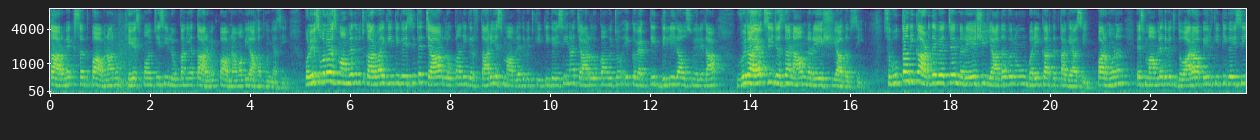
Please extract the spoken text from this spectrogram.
ਧਾਰਮਿਕ ਸਦਭਾਵਨਾ ਨੂੰ ਠੇਸ ਪਹੁੰਚੀ ਸੀ। ਲੋਕਾਂ ਦੀਆਂ ਧਾਰਮਿਕ ਭਾਵਨਾਵਾਂ ਵੀ ਆਹਤ ਹੋਈਆਂ ਸੀ। ਪੁਲਿਸ ਵੱਲੋਂ ਇਸ ਮਾਮਲੇ ਦੇ ਵਿੱਚ ਕਾਰਵਾਈ ਕੀਤੀ ਗਈ ਸੀ ਤੇ ਚਾਰ ਲੋਕਾਂ ਦੀ ਗ੍ਰਿਫਤਾਰੀ ਇਸ ਮਾਮਲੇ ਦੇ ਵਿੱਚ ਕੀਤੀ ਗਈ ਸੀ। ਇਹਨਾਂ ਚਾਰ ਲੋਕਾਂ ਵਿੱਚੋਂ ਇੱਕ ਵਿਅਕਤੀ ਦਿੱਲੀ ਦਾ, ਉਸ ਵੇਲੇ ਦਾ ਵਿਧਾਇਕ ਸੀ, ਜਿਸ ਦਾ ਨਾਮ ਨਰੇਸ਼ ਯਾਦਵ ਸੀ। ਸਬੂਤਾਂ ਦੀ ਘਾਟ ਦੇ ਵਿੱਚ ਨਰੇਸ਼ ਯਾਦਵ ਨੂੰ ਬਰੀ ਕਰ ਦਿੱਤਾ ਗਿਆ ਸੀ। ਪਰ ਹੁਣ ਇਸ ਮਾਮਲੇ ਦੇ ਵਿੱਚ ਦੁਬਾਰਾ ਅਪੀਲ ਕੀਤੀ ਗਈ ਸੀ।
